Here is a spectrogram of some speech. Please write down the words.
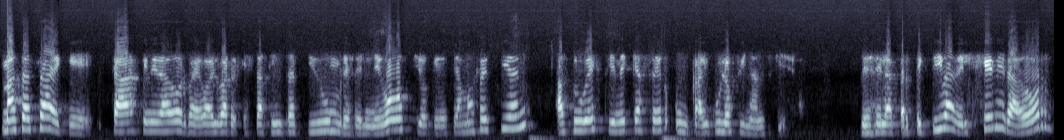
Más allá de que cada generador va a evaluar estas incertidumbres del negocio que decíamos recién, a su vez tiene que hacer un cálculo financiero. Desde la perspectiva del generador,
